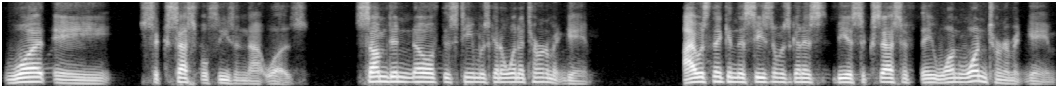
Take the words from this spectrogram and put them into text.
What a successful season that was. Some didn't know if this team was going to win a tournament game. I was thinking this season was going to be a success if they won one tournament game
